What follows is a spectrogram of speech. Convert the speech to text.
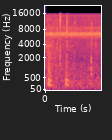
呵呵。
